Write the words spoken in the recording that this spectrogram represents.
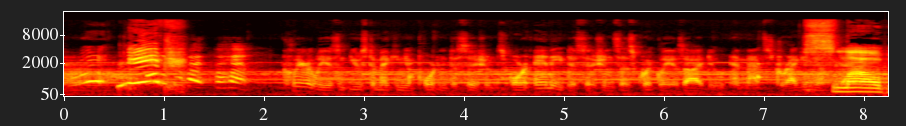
Why did vote for him? Clearly isn't used to making important decisions, or any decisions as quickly as I do, and that's dragging us down. Slow.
